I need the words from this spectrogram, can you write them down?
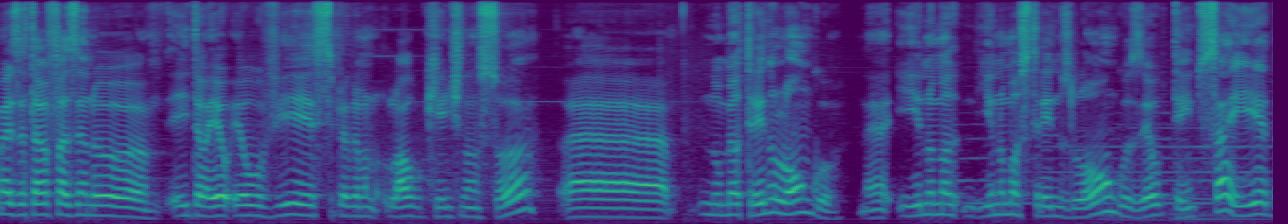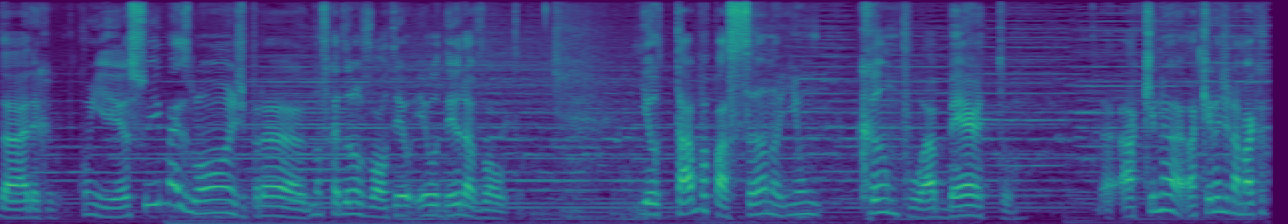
Mas eu tava fazendo. Então, eu, eu ouvi esse programa logo que a gente lançou ah, no meu treino longo, né? E, no e nos meus treinos longos eu tento sair da área que eu conheço e ir mais longe pra não ficar dando volta. Eu, eu odeio dar volta. E eu tava passando em um campo aberto. Aqui na, aqui na Dinamarca,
